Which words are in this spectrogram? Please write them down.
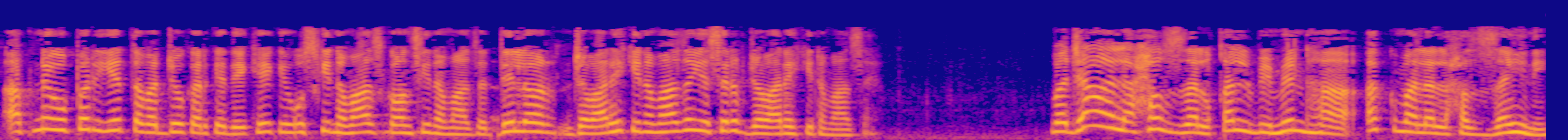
اپنے اوپر یہ توجہ کر کے دیکھے کہ اس کی نماز کون سی نماز ہے؟ دل اور جوارے کی نماز ہے یا صرف جوارے کی نماز ہے؟ وجا الحز القلب منہا اکمل الحزینی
